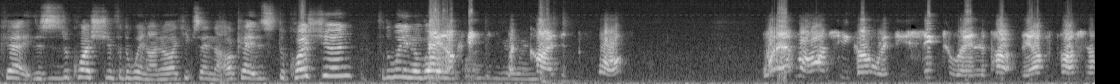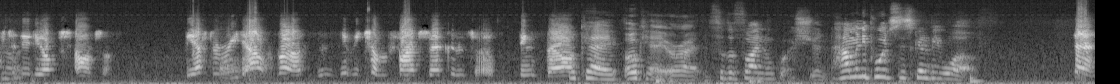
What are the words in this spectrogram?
Okay, this is the question for the win. I know I keep saying that. Okay, this is the question for the win. Although Hey, okay, think you're but gonna win. guys, whatever answer you go with, you stick to it, and the, per- the other person has to do the opposite answer. You have to read it out first and give each other five seconds to think about. Okay, okay, alright. For the final question, how many points is this going to be worth? Ten.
